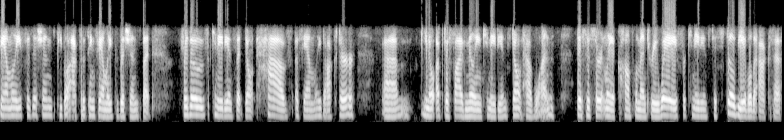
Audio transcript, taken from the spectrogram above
family physicians, people accessing family physicians, but for those Canadians that don't have a family doctor, um, you know, up to 5 million Canadians don't have one. This is certainly a complementary way for Canadians to still be able to access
